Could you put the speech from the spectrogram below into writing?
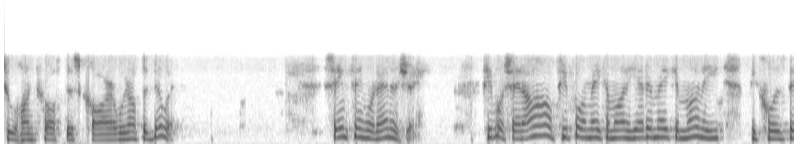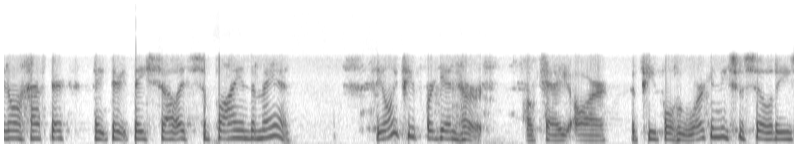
200 off this car. We don't have to do it. Same thing with energy. People are saying, "Oh, people are making money. Yeah, they're making money because they don't have to. They they, they sell. It's supply and demand. The only people who are getting hurt, okay, are the people who work in these facilities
